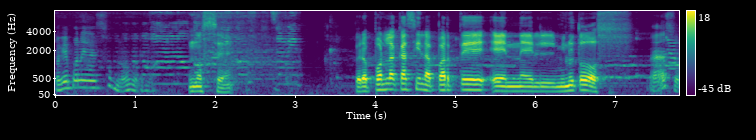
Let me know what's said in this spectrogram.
¿Por qué ponen esos nombres? No sé. Pero ponla casi en la parte en el minuto 2. Ah, eso.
